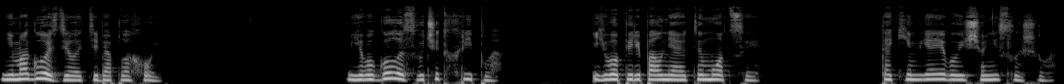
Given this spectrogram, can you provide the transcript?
не могло сделать тебя плохой. Его голос звучит хрипло. Его переполняют эмоции. Таким я его еще не слышала.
